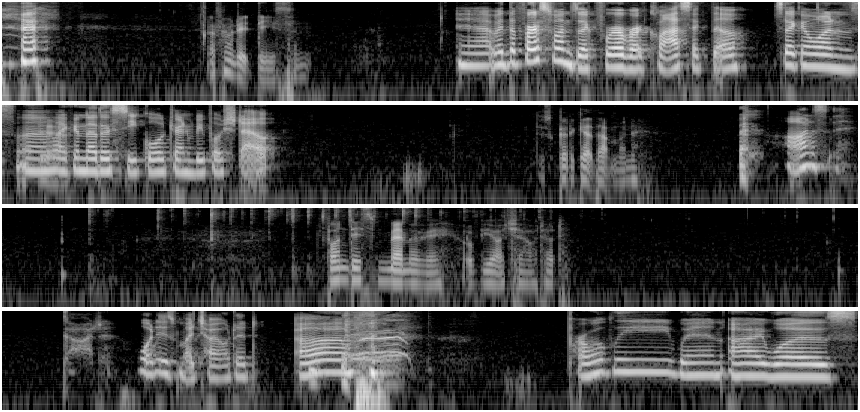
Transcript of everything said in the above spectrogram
I found it decent. yeah, I mean the first one's like forever a classic though. Second one's uh, Yeah. like another sequel trying to be pushed out. Just gotta get that money. Honestly, Fondest memory of your childhood? God, what is my childhood? Um, probably when I was.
